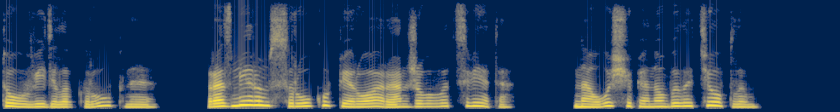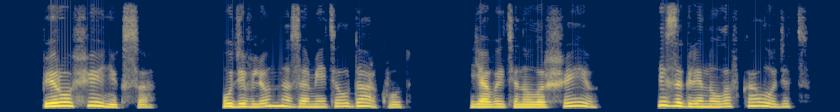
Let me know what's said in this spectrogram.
то увидела крупное, размером с руку перо оранжевого цвета. На ощупь оно было теплым. «Перо Феникса», — удивленно заметил Дарквуд. Я вытянула шею и заглянула в колодец.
